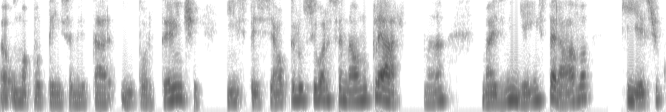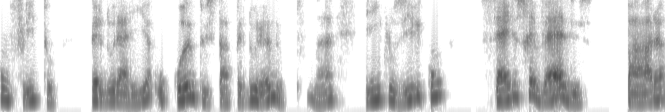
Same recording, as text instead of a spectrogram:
uh, uma potência militar importante, em especial pelo seu arsenal nuclear, né? mas ninguém esperava que este conflito perduraria o quanto está perdurando, né? e inclusive com sérios reveses para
